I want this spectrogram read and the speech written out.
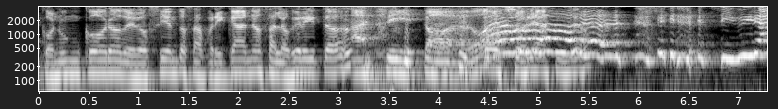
Con un coro de 200 africanos a los gritos. Así todo. Todos llorando. ¡Si mirá!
